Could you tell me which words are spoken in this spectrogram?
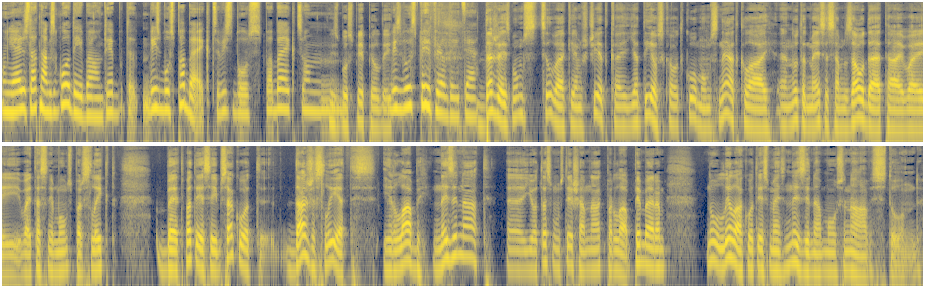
un Jēzus atnāks godībā, un tie, viss būs pabeigts, viss būs pabeigts, un viss būs piepildīts. Viss būs piepildīts, jā. Dažreiz mums cilvēkiem šķiet, ka ja Dievs kaut ko mums neatklāja, eh, nu tad mēs esam zaudētāji, vai, vai tas ir mums par sliktu. Uh, Bet patiesībā sakot, dažas lietas ir labi nezināt, e, jo tas mums tiešām nāk par labu. Piemēram, nu, lielākoties mēs nezinām mūsu nāves stundu.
